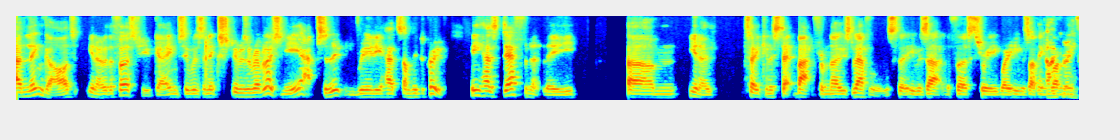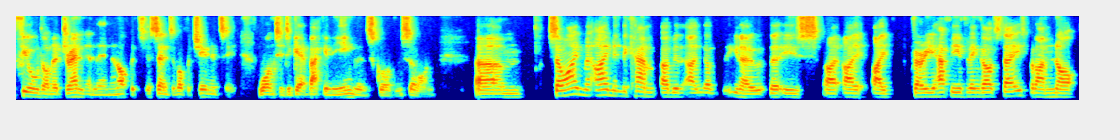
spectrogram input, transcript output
and Lingard, you know, the first few games, it was an it was a revelation. He absolutely really had something to prove. He has definitely, um, you know, taken a step back from those levels that he was at in the first three, where he was, I think, I running fueled on adrenaline and opp- a sense of opportunity, wanted to get back in the England squad and so on. Um, so I'm I'm in the camp. I, I, you know, that is I I I very happy if Lingard stays, but I'm not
